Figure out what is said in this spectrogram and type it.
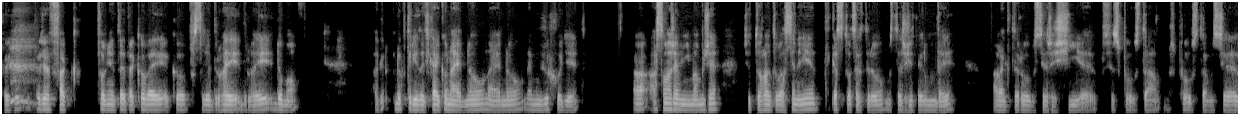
takže, takže fakt pro mě to je takový jako v podstatě druhý, druhý domov, a do který teďka jako najednou, najednou nemůžu chodit. A, a samozřejmě vnímám, že, že tohle to vlastně není teďka situace, kterou musíte řešit jenom vy, ale kterou prostě řeší prostě spousta, spousta prostě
